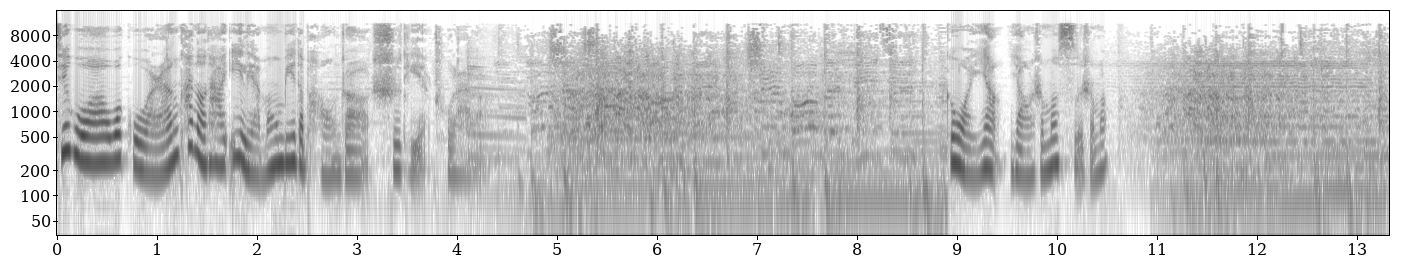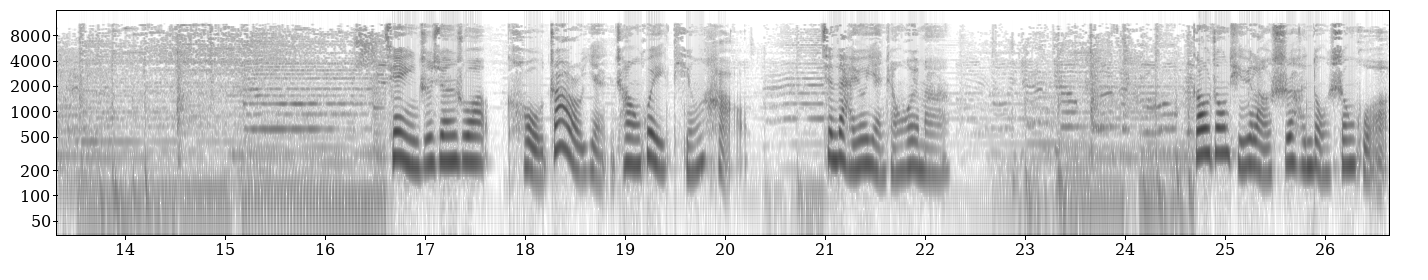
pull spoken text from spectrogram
结果我果然看到他一脸懵逼的捧着尸体出来了，跟我一样，养什么死什么。千影之轩说。口罩演唱会挺好，现在还有演唱会吗？高中体育老师很懂生活，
